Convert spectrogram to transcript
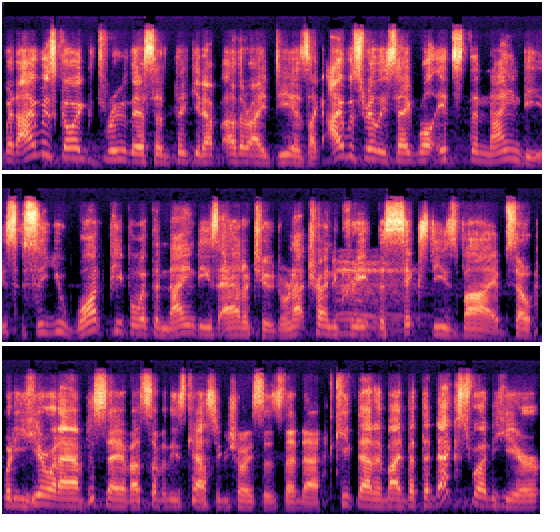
when I was going through this and thinking up other ideas, like I was really saying, well, it's the '90s, so you want people with the '90s attitude. We're not trying to create mm. the '60s vibe. So when you hear what I have to say about some of these casting choices, then uh, keep that in mind. But the next one here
